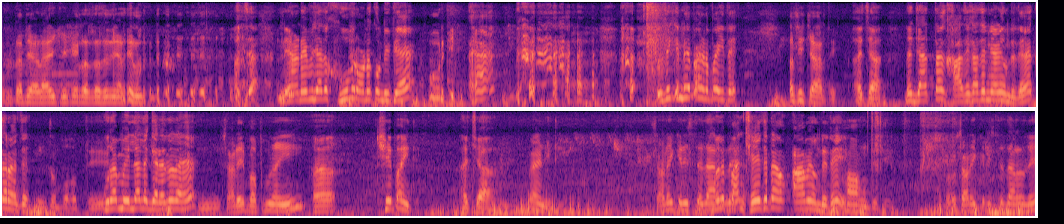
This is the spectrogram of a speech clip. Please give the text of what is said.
ਹੁਣ ਤਾਂ ਨਿਆਣਾ ਹੀ ਕਿ ਕਿ ਦਸ ਨਿਆਣੇ ਹੁੰਦੇ ਅੱਛਾ ਨਿਆਣੇ ਵੀ ਜਦ ਖੂਬ ਰੌਣਕ ਹੁੰਦੀ ਤੇ ਹੈ। ਪੂਰੀ। ਹੈਂ? ਤੁਸੀਂ ਕਿੰਨੇ ਭੈਣ ਭਾਈ ਤੇ? ਅਸੀਂ ਚਾਰ ਤੇ। ਅੱਛਾ। ਨਾ ਜਦ ਤੱਕ ਖਾਸੇ ਖਾਸੇ ਨਿਆਣੇ ਹੁੰਦੇ ਤੇ ਘਰਾਂ 'ਚ। ਹੁਣ ਤਾਂ ਬਹੁਤ ਤੇ। ਪੂਰਾ ਮੇਲਾ ਲੱਗਿਆ ਰਹਿੰਦਾ ਤਾਂ ਹੈ। ਸਾਡੇ ਬਾਪੂ ਨਹੀਂ ਹਾਂ। ਛੇ ਭਾਈ ਤੇ। ਅੱਛਾ। ਭੈਣ ਨਹੀਂ ਸੀ ਸਾਡੇ ਇੱਕ ਰਿਸ਼ਤੇਦਾਰ ਮਤਲਬ ਪੰਜ ਛੇ ਕੁ ਤਾਂ ਆਵੇਂ ਹੁੰਦੇ ਤੇ। ਹਾਂ ਹੁੰਦੇ ਤੇ। ਉਹ ਸਾਡੇ ਇੱਕ ਰਿਸ਼ਤੇਦਾਰਾਂ ਦੇ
